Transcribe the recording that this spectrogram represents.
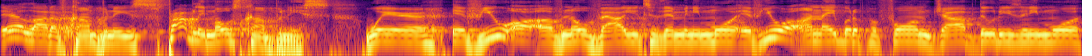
There are a lot of companies, probably most companies, where if you are of no value to them anymore, if you are unable to perform job duties anymore,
